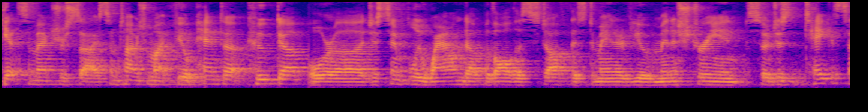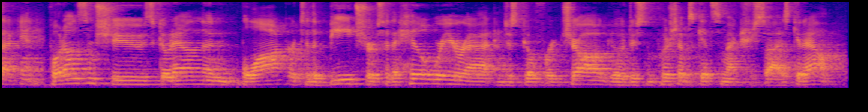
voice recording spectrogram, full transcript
get some exercise. Sometimes you might feel pent up, cooped up, or uh, just simply wound up with all this stuff that's demanded of you of ministry. And so just take a second, put on some shoes, go down the block or to the beach or to the hill where you're at and just go for a jog, go do some push-ups, get some exercise, get out.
